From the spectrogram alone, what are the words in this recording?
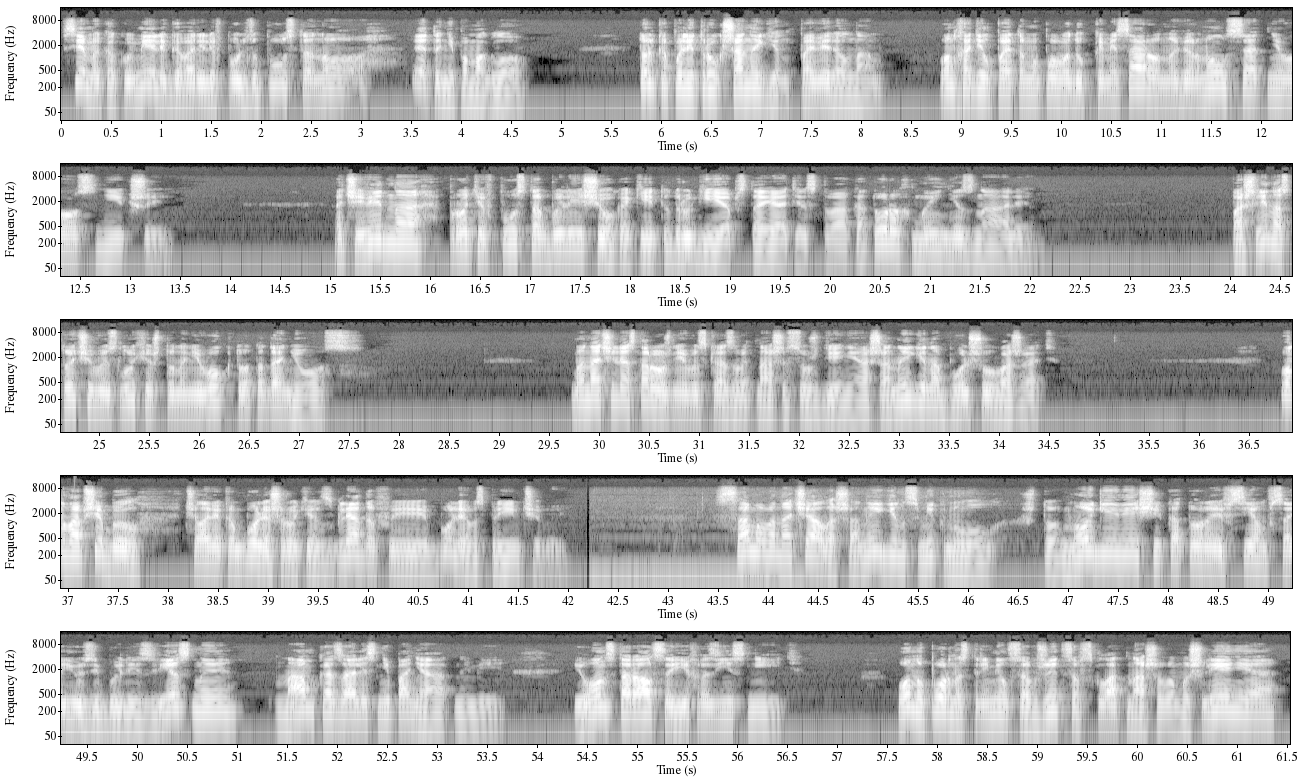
Все мы, как умели, говорили в пользу пусто, но это не помогло. Только политрук Шаныгин поверил нам. Он ходил по этому поводу к комиссару, но вернулся от него сникший. Очевидно, против Пуста были еще какие-то другие обстоятельства, о которых мы не знали. Пошли настойчивые слухи, что на него кто-то донес. Мы начали осторожнее высказывать наши суждения, а Шаныгина больше уважать. Он вообще был человеком более широких взглядов и более восприимчивый. С самого начала Шаныгин смекнул, что многие вещи, которые всем в Союзе были известны, нам казались непонятными, и он старался их разъяснить. Он упорно стремился вжиться в склад нашего мышления,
